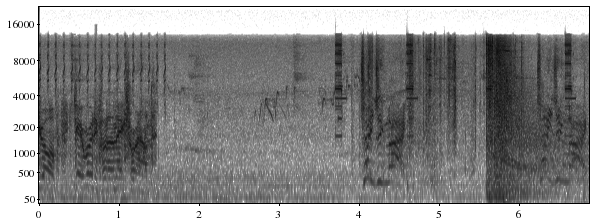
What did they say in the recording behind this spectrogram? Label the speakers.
Speaker 1: job. Get ready for the next round.
Speaker 2: Changing mag! Changing mag!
